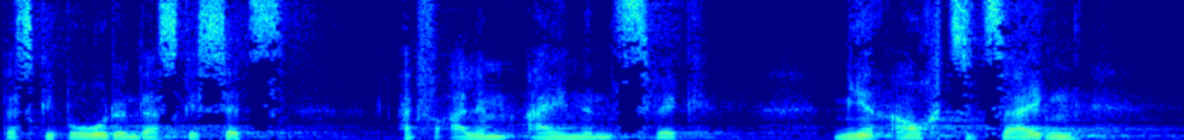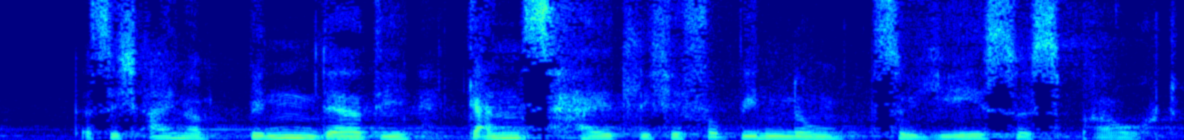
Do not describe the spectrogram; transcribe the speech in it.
Das Gebot und das Gesetz hat vor allem einen Zweck, mir auch zu zeigen, dass ich einer bin, der die ganzheitliche Verbindung zu Jesus braucht,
